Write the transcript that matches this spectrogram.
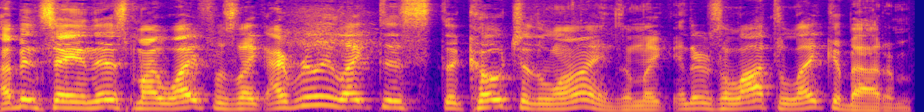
I've been saying this. My wife was like, I really like this, the coach of the Lions. I'm like, and there's a lot to like about him.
